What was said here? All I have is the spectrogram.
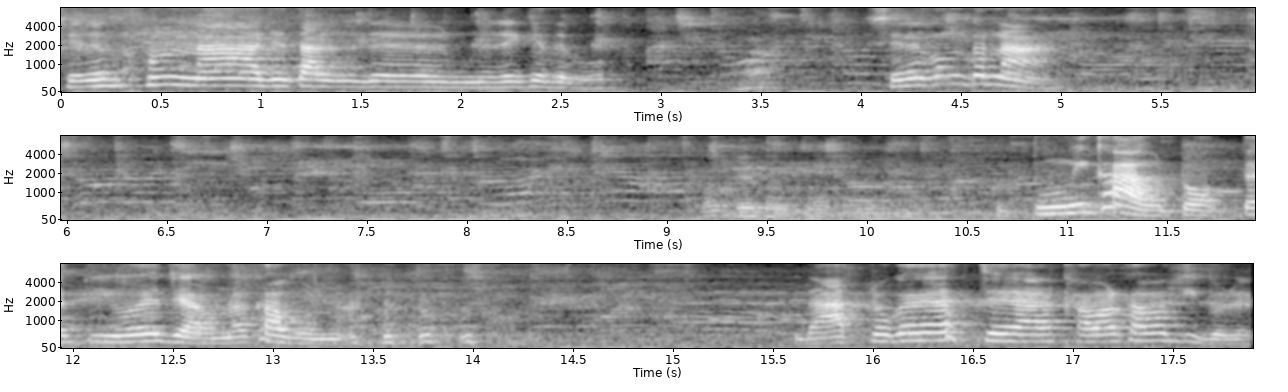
সেরকম না যে তার রেখে দেবো। সেরকম তো না। তুমি খাও, টকটা কি হয়েছে? আমরা খাব না। দাঁত টোকে যাচ্ছে, আর খাবার খাবার কি করে?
